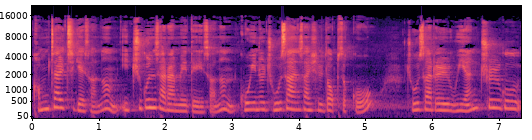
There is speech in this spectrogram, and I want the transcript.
검찰 측에서는 이 죽은 사람에 대해서는 고인을 조사한 사실도 없었고 조사를 위한 출구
